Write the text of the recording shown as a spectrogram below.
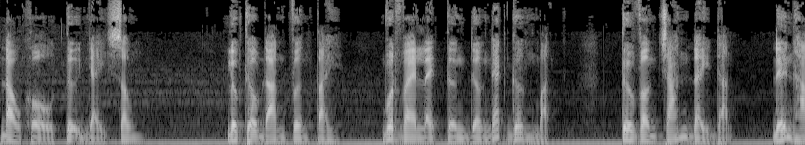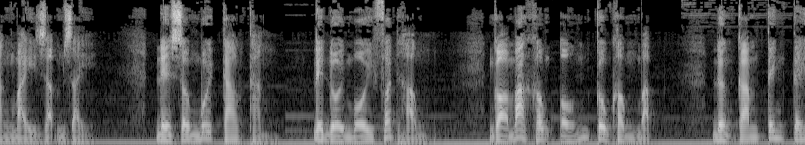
Đau khổ tự nhảy sông. Lục thiệu đàn vươn tay vuốt về lại từng đường nét gương mặt. Từ vầng trán đầy đặn, Đến hàng mày rậm dày Đến sông mũi cao thẳng Đến đôi môi phớt hồng. Gò má không ốm cũng không mập. Đường cằm tinh tế,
